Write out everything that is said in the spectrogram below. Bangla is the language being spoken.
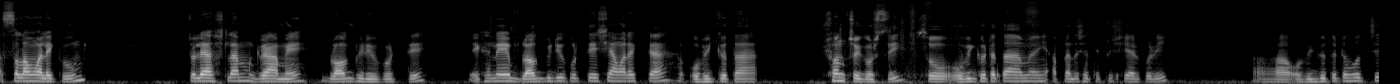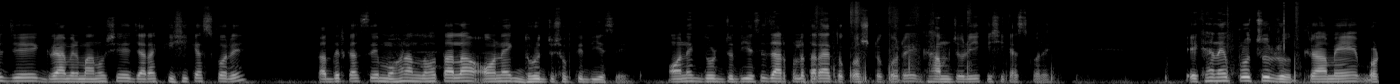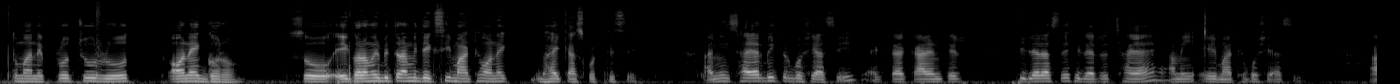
আসসালামু আলাইকুম। চলে আসলাম গ্রামে ব্লগ ভিডিও করতে। এখানে ব্লগ ভিডিও করতে এসে আমার একটা অভিজ্ঞতা সঞ্চয় করছি। সো অভিজ্ঞতাটা আমি আপনাদের সাথে একটু শেয়ার করি। অভিজ্ঞতাটা হচ্ছে যে, গ্রামের মানুষে যারা কৃষিকাজ করে, তাদের কাছে মহান আল্লাহ তাআলা অনেক ধৈর্য শক্তি দিয়েছে। অনেক ধৈর্য দিয়েছে, যার ফলে তারা এত কষ্ট করে ঘাম জড়িয়ে কৃষিকাজ করে। এখানে প্রচুর রোদ। গ্রামে বর্তমানে প্রচুর রোদ। অনেক গরম। সো এই গরমের ভিতর আমি দেখছি মাঠে অনেক ভাই কাজ করতেছে। আমি ছায়ার ভিতর বসে আছি, একটা কারেন্টের পিলার আছে পিলারের ছায়ায় আমি এই মাঠে বসে আছি।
